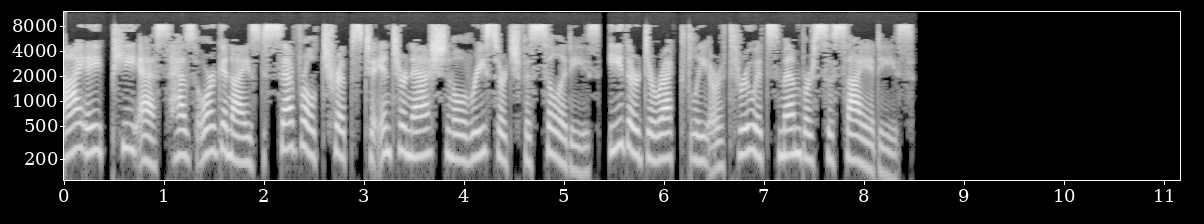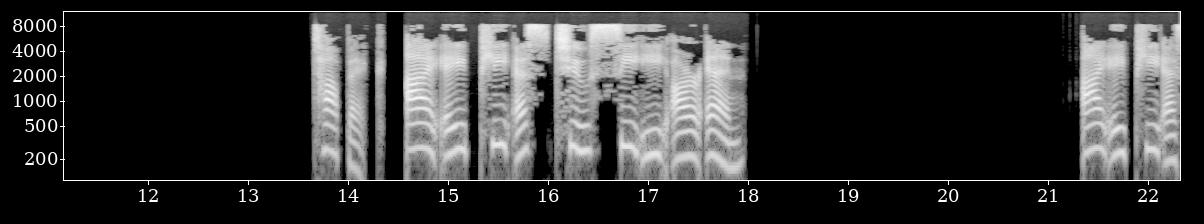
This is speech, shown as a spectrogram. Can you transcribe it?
IAPS has organized several trips to international research facilities, either directly or through its member societies. Topic: IAPS2CERN IAPS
